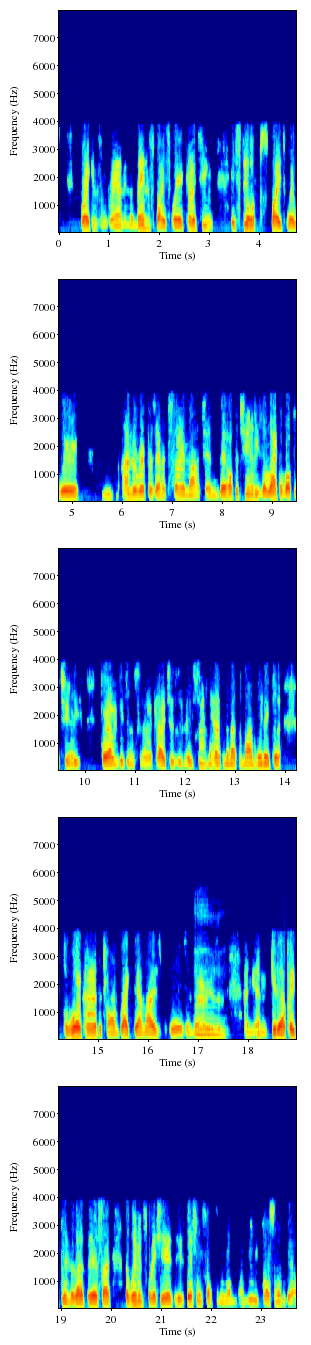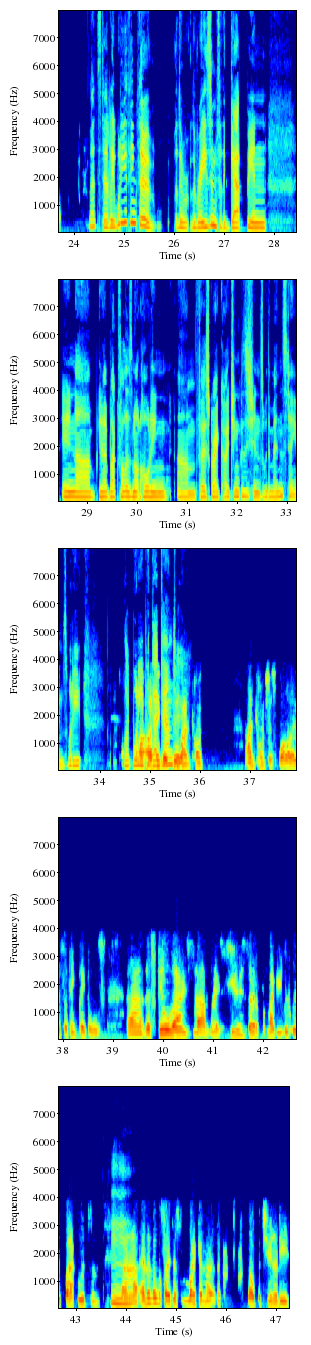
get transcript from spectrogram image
breaking some ground in the men's space where coaching is still a space where we're underrepresented so much. And the opportunities, the lack of opportunities for our Indigenous uh, coaches is, is certainly happening at the moment. We need to, to work hard to try and break down those walls and barriers Mm. and, and, and get our people into that there. So the women's space, yeah, is, is definitely something that I'm, I'm really passionate about. That's deadly. What do you think the the the reason for the gap in in uh, you know blackfellas not holding um, first grade coaching positions with the men's teams? What do you like? What do you put I that think down to? uncon- unconscious bias. I think people's uh, there's still those um, those views that are maybe a little bit backwards, and Mm. uh, and then also just lacking the, the, the opportunities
